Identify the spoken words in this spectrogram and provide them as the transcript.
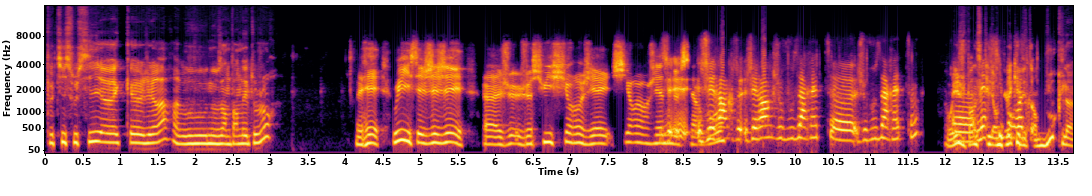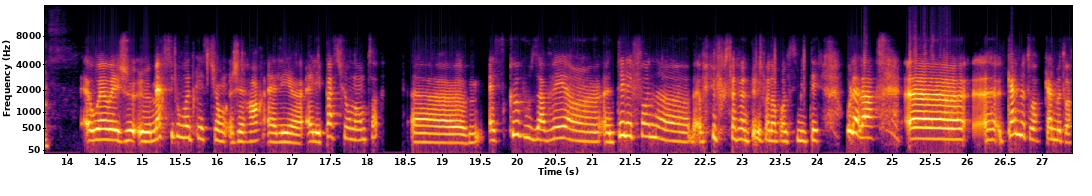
petit souci avec euh, Gérard? Vous nous entendez toujours? Eh, Oui, c'est GG. Euh, je, suis chirurgien, chirurgienne de cerveau. Gérard, je, Gérard, je vous arrête. je vous arrête. Oui, je pense qu'il est en boucle. Oui, ouais, je, merci pour votre question, Gérard. Elle est, elle est passionnante. Est-ce que vous avez un, téléphone bah Oui, vous avez un téléphone à proximité. Ouh là là Calme-toi, calme-toi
